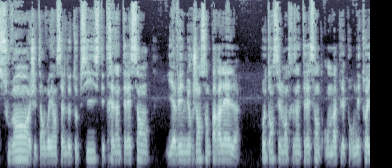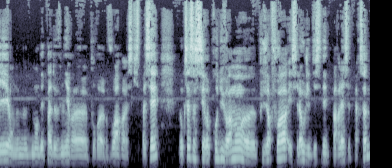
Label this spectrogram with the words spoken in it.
Souvent, j'étais envoyé en salle d'autopsie, c'était très intéressant. Il y avait une urgence en parallèle, potentiellement très intéressante. On m'appelait pour nettoyer, on ne me demandait pas de venir euh, pour euh, voir euh, ce qui se passait. Donc ça, ça s'est reproduit vraiment plusieurs fois, et c'est là où j'ai décidé de parler à cette personne.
